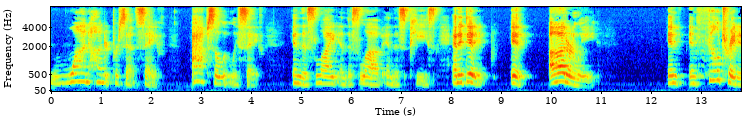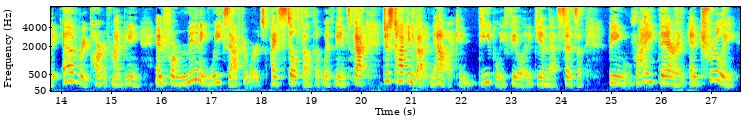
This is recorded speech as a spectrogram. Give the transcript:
100% safe, absolutely safe in this light and this love and this peace. And it did it. It utterly in, infiltrated every part of my being. And for many weeks afterwards, I still felt it with me. In fact, just talking about it now, I can deeply feel it again that sense of being right there and, and truly,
